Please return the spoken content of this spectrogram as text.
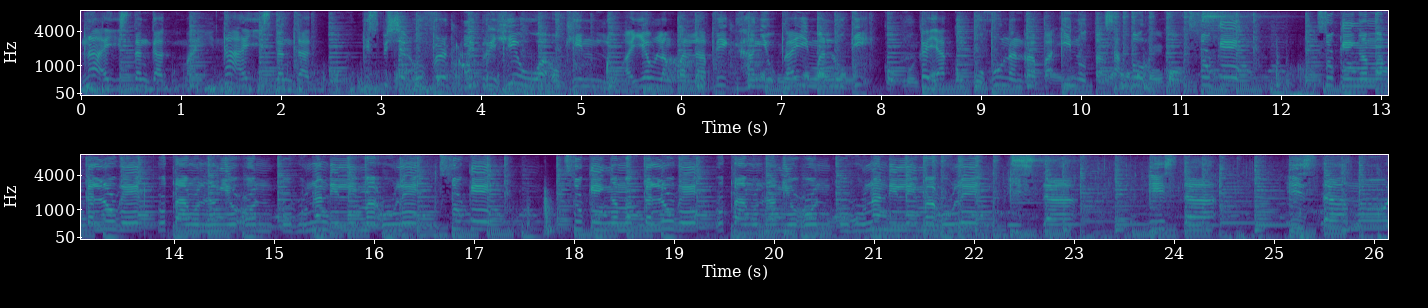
Na ay isdang gagmay na ay isdang dag Special offer libre hiwa og hinlo Ayaw lang palabig hangyo kay malugi ko. Kaya kung puhunan raba inutang sa turko. Suki Suki nga makalugi Utangon hangyoon puhunan dili mauli. Suki Suki nga magkalugi Utangon hangyoon Puhunan dili mahuli Isda Isda Isda mo.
